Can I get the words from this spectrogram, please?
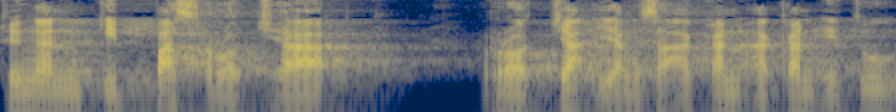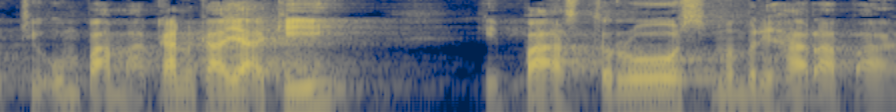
dengan kipas roja. Roja yang seakan-akan itu diumpamakan kayak ki, kipas terus memberi harapan.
